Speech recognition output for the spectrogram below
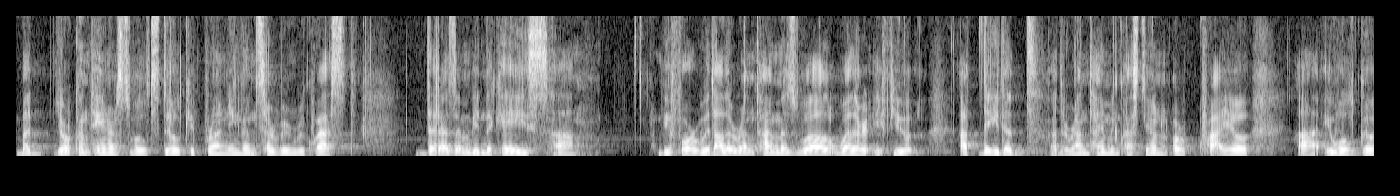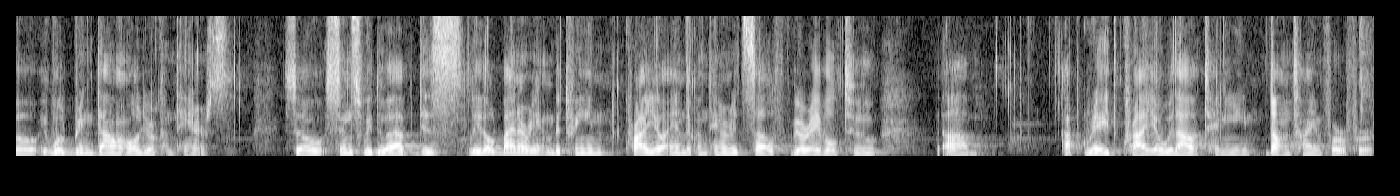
but your containers will still keep running and serving requests. That hasn't been the case um, before with other runtime as well, whether if you updated at the runtime in question or CRI-O, uh, it will go, it will bring down all your containers. So since we do have this little binary in between CRI-O and the container itself, we are able to um, upgrade CRI-O without any downtime for, for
